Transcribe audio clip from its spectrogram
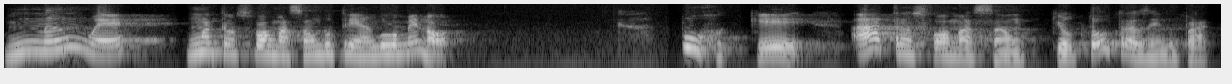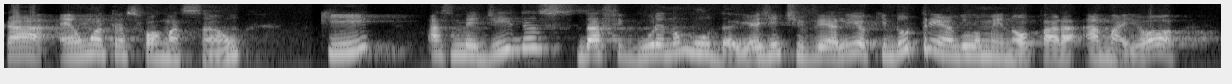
não é uma transformação do triângulo menor. Porque a transformação que eu estou trazendo para cá é uma transformação que as medidas da figura não mudam. E a gente vê ali ó, que do triângulo menor para a maior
